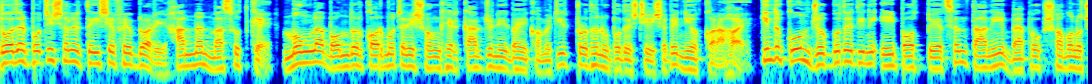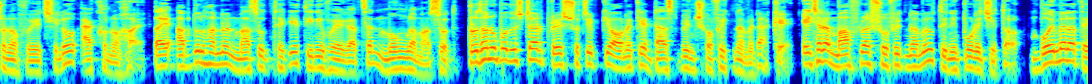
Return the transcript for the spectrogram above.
দু হাজার পঁচিশ সালের তেইশে ফেব্রুয়ারি হান্নান মাসুদকে মোংলা বন্দর কর্মচারী সংঘের কার্যনির্বাহী কমিটির প্রধান উপদেষ্টা হিসেবে নিয়োগ করা হয়। কিন্তু কোন যোগ্যতায় তিনি এই পদ পেয়েছেন, তা নিয়ে ব্যাপক সমালোচনা হয়েছিল এখনও হয়। তাই আব্দুল হান্নান মাসুদ থেকে তিনি হয়ে গেছেন মোংলা মাসুদ। প্রধান উপদেষ্টার প্রেস সচিবকে অনেকে ডাস্টবিন শফিক নামে ডাকে। এছাড়া মাফলার শফিক নামেও তিনি পরিচিত। বইমেলাতে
